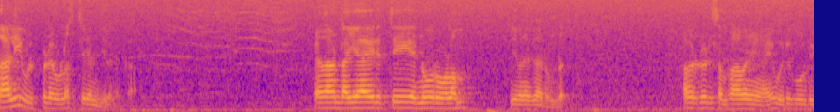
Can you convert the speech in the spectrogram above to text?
തളി ഉൾപ്പെടെയുള്ള സ്ഥിരം ജീവനക്കാർ. ഏതാണ്ട് അയ്യായിരത്തി എണ്ണൂറോളം ജീവനക്കാരുണ്ട്. അവരുടെ ഒരു സംഭാവനയായി ഒരു കോടി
